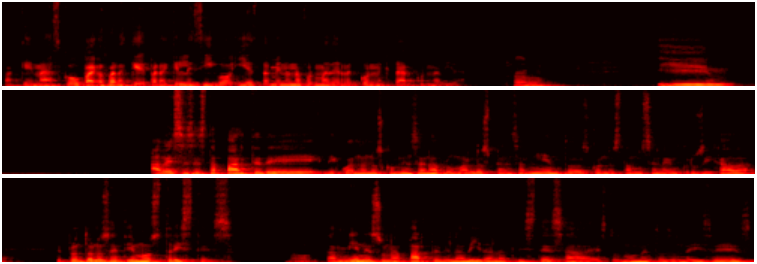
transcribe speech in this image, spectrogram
¿para qué nazco? ¿Para, qué, ¿Para qué le sigo? Y es también una forma de reconectar con la vida. Claro. Y a veces esta parte de, cuando nos comienzan a abrumar los pensamientos, cuando estamos en la encrucijada, de pronto nos sentimos tristes. También es una parte de la vida la tristeza, estos momentos donde dices,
